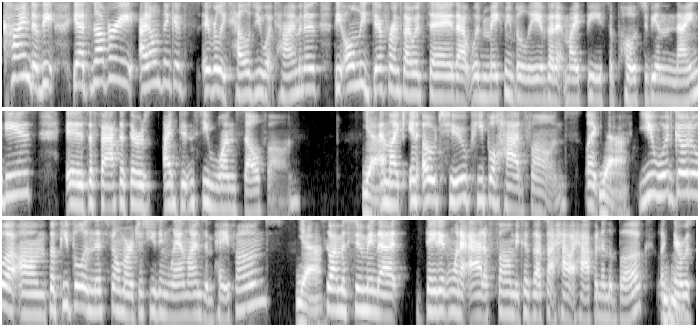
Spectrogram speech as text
kind of the yeah. It's not very. I don't think it's. It really tells you what time it is. The only difference I would say that would make me believe that it might be supposed to be in the nineties is the fact that there's. I didn't see one cell phone. Yeah, And like in 02, people had phones. Like yeah, you would go to a um, but people in this film are just using landlines and payphones. yeah, So I'm assuming that they didn't want to add a phone because that's not how it happened in the book. Like there Mhm. was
